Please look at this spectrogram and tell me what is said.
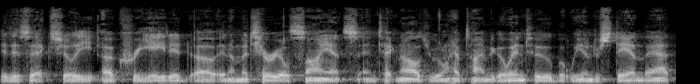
It is actually uh, created uh, in a material science and technology we don't have time to go into, but we understand that,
